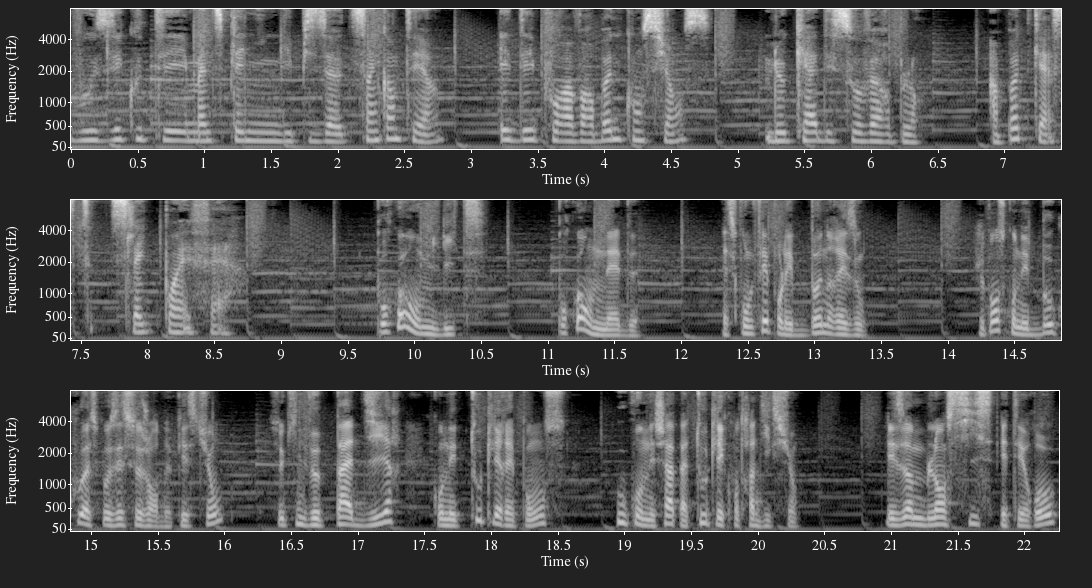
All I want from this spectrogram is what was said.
Vous écoutez Mansplaining épisode 51, Aider pour avoir bonne conscience, le cas des sauveurs blancs, un podcast slate.fr. Pourquoi on milite? Pourquoi on aide? Est-ce qu'on le fait pour les bonnes raisons? Je pense qu'on est beaucoup à se poser ce genre de questions, ce qui ne veut pas dire qu'on ait toutes les réponses ou qu'on échappe à toutes les contradictions. Les hommes blancs cis hétéros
